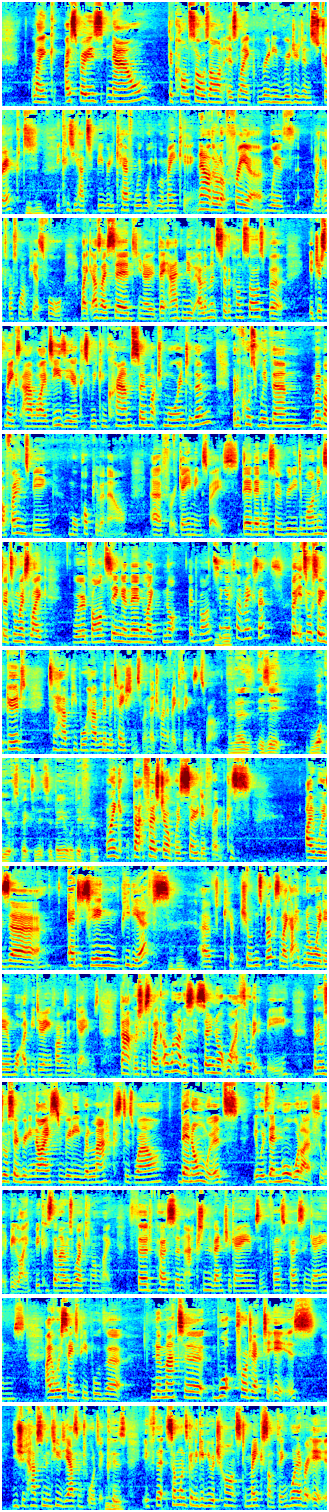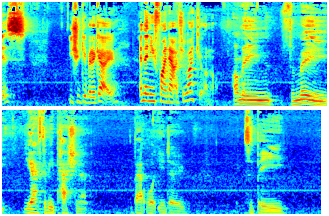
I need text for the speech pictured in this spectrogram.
like, I suppose now the consoles aren't as like really rigid and strict because you had to be really careful with what you were making. Now they're a lot freer with like Xbox One, PS4. Like as I said, you know, they add new elements to the consoles, but it just makes our lives easier because we can cram so much more into them. But of course, with um, mobile phones being more popular now uh, for a gaming space, they're then also really demanding. So it's almost like we're advancing and then like not advancing, if that makes sense. But it's also good to have people have limitations when they're trying to make things as well. And as, is it what you expected it to be or different? Like that first job was so different because I was uh, editing PDFs mm-hmm. of ki- children's books. Like I had no idea what I'd be doing if I was in games. That was just like, oh wow, this is so not what I thought it'd be. But it was also really nice and really relaxed as well. Then onwards, it was then more what I thought it'd be like because then I was working on like third person action adventure games and first person games. I always say to people that no matter what project it is, you should have some enthusiasm towards it mm-hmm. because if that, someone's going to give you a chance to make something, whatever it is, you should give it a go. And then you find out if you like it or not. I mean, for me, you have to be passionate about what you do to be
